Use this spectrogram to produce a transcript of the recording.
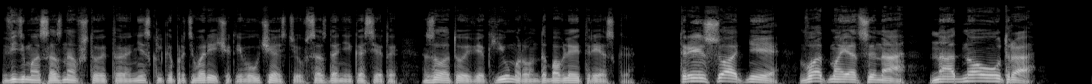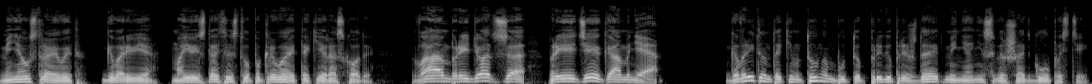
Видимо, осознав, что это несколько противоречит его участию в создании кассеты «Золотой век юмора», он добавляет резко. «Три сотни! Вот моя цена! На одно утро!» «Меня устраивает», — говорю я. «Мое издательство покрывает такие расходы». Вам придется прийти ко мне». Говорит он таким тоном, будто предупреждает меня не совершать глупостей.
